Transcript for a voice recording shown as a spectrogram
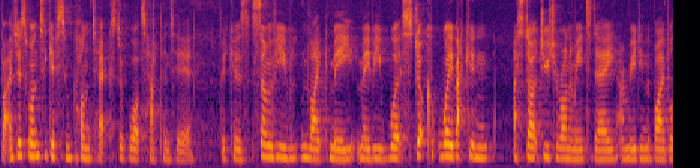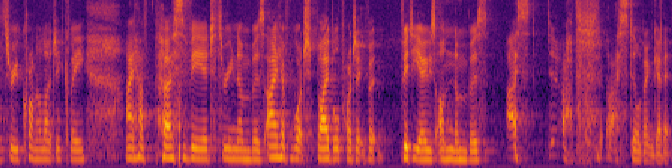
but I just want to give some context of what's happened here because some of you, like me, maybe were stuck way back in. I start Deuteronomy today. I'm reading the Bible through chronologically. I have persevered through numbers. I have watched Bible Project videos on numbers. I, oh, I still don't get it.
